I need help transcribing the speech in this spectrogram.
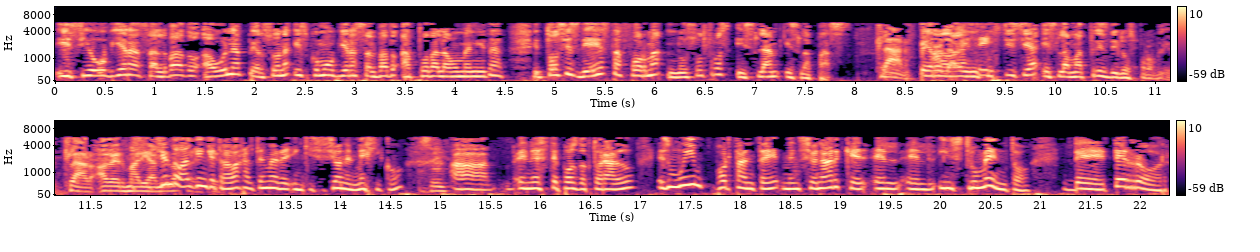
Y si hubiera salvado a una persona, es como hubiera salvado a toda la humanidad. Entonces, de esta forma, nosotros, Islam es la paz. Claro. Pero Ahora la sí. injusticia es la matriz de los problemas. Claro, a ver, María. Siendo alguien que trabaja el tema de Inquisición en México, ah, en este postdoctorado, es muy importante mencionar que el, el instrumento de terror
